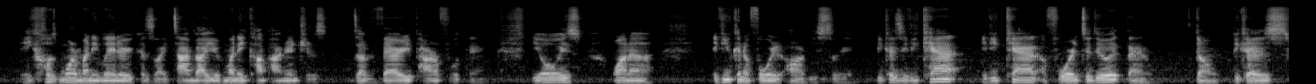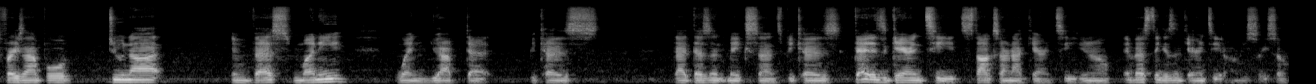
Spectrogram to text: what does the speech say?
equals more money later because like time value of money compound interest it's a very powerful thing. You always want to if you can afford it obviously. Because if you can't if you can't afford to do it then don't. Because for example do not invest money when you have debt. Because that doesn't make sense because debt is guaranteed. Stocks are not guaranteed you know? Investing isn't guaranteed obviously. So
